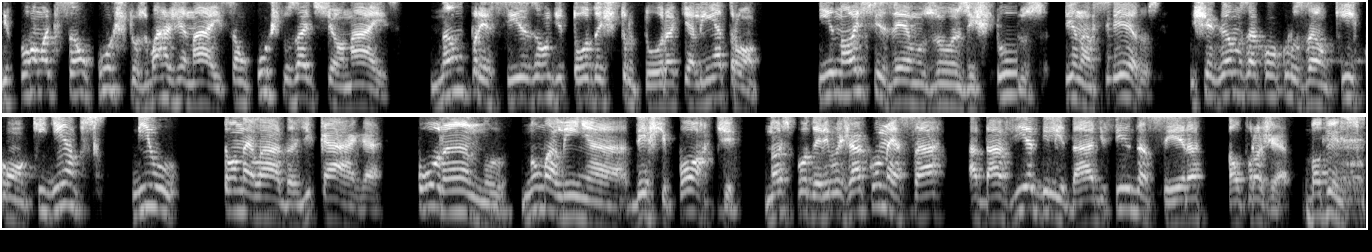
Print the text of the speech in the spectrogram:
De forma que são custos marginais, são custos adicionais, não precisam de toda a estrutura que a linha tronco. E nós fizemos os estudos financeiros e chegamos à conclusão que com 500 mil toneladas de carga por ano numa linha deste porte, nós poderíamos já começar a dar viabilidade financeira ao projeto. Baldez,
